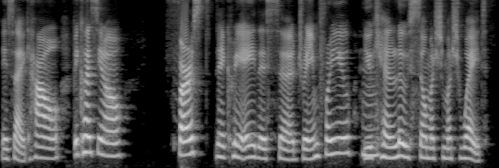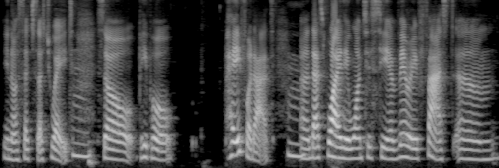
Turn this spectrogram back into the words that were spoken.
It's like how because you know, first they create this uh, dream for you, you Mm. can lose so much much weight, you know, such such weight. Mm. So people pay for that, Mm. and that's why they want to see a very fast um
